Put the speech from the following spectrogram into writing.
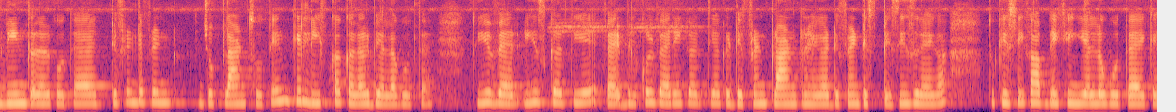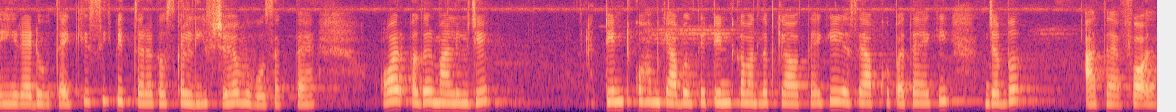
ग्रीन कलर का होता है डिफरेंट डिफरेंट जो प्लांट्स होते हैं उनके लीफ का कलर भी अलग होता है। तो ये वेरीज करती है वे, बिल्कुल वेरी करती है अगर डिफरेंट प्लांट रहेगा डिफरेंट स्पेसीज़ रहेगा तो किसी का आप देखेंगे येलो होता है कहीं रेड होता है किसी भी तरह का उसका लीफ जो है वो हो सकता है। और अगर मान लीजिए टिंट को हम क्या बोलते हैं टिंट का मतलब क्या होता है कि जैसे आपको पता है कि जब आता है फॉल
